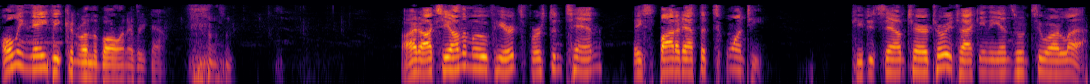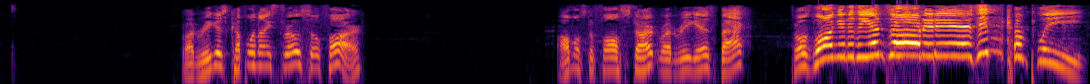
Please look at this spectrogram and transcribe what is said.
Only Navy can run the ball on every down. All right, Oxy on the move here. It's first and 10. They spot it at the 20. Puget Sound territory attacking the end zone to our left. Rodriguez, couple of nice throws so far. Almost a false start. Rodriguez back. Throws long into the end zone. It is incomplete.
